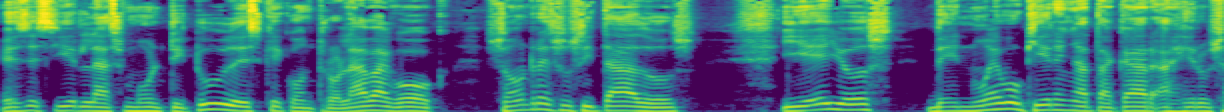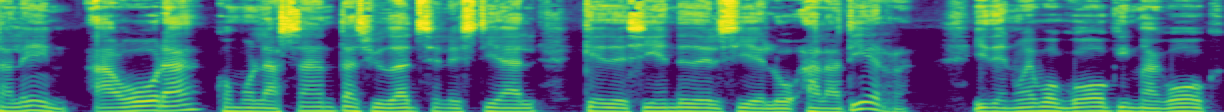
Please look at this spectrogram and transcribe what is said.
es decir, las multitudes que controlaba Gog, son resucitados y ellos de nuevo quieren atacar a Jerusalén, ahora como la santa ciudad celestial que desciende del cielo a la tierra. Y de nuevo Gog y Magog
